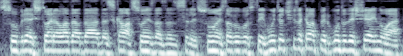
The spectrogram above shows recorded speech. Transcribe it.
sobre a história lá da, da, das escalações das, das, seleções, tal, que eu gostei muito. Eu te fiz aquela pergunta, deixei aí no ar.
